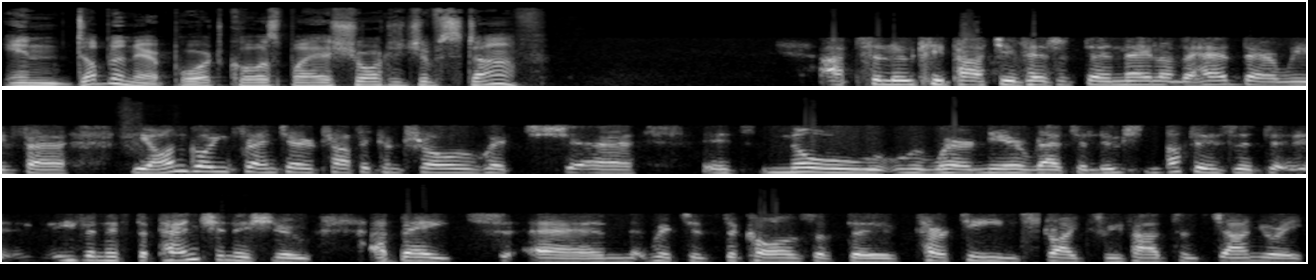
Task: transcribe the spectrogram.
in Dublin Airport caused by a shortage of staff. Absolutely, Pat, you've hit the nail on the head there. We've uh, the ongoing French air traffic control, which uh, is nowhere near resolution. That is, it, even if the pension issue abates, um, which is the cause of the 13 strikes we've had since January,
